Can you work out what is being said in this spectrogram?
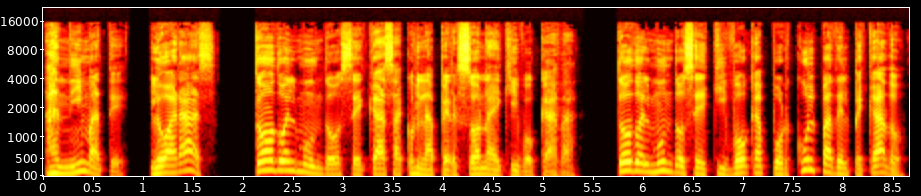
Anímate, lo harás. Todo el mundo se casa con la persona equivocada. Todo el mundo se equivoca por culpa del pecado.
